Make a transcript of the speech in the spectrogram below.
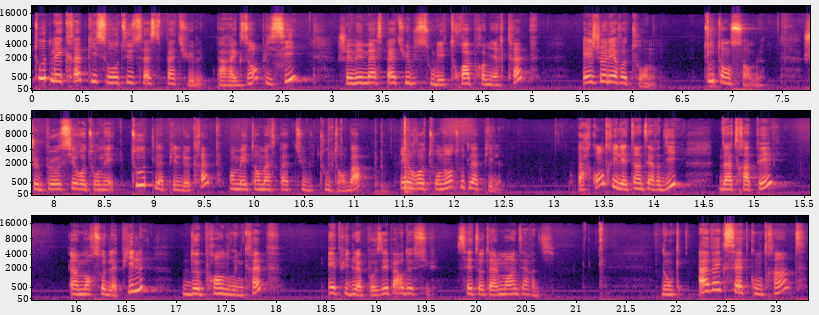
toutes les crêpes qui sont au-dessus de sa spatule. Par exemple, ici, je mets ma spatule sous les trois premières crêpes et je les retourne, tout ensemble. Je peux aussi retourner toute la pile de crêpes en mettant ma spatule tout en bas et en retournant toute la pile. Par contre, il est interdit d'attraper un morceau de la pile, de prendre une crêpe et puis de la poser par-dessus. C'est totalement interdit. Donc avec cette contrainte,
